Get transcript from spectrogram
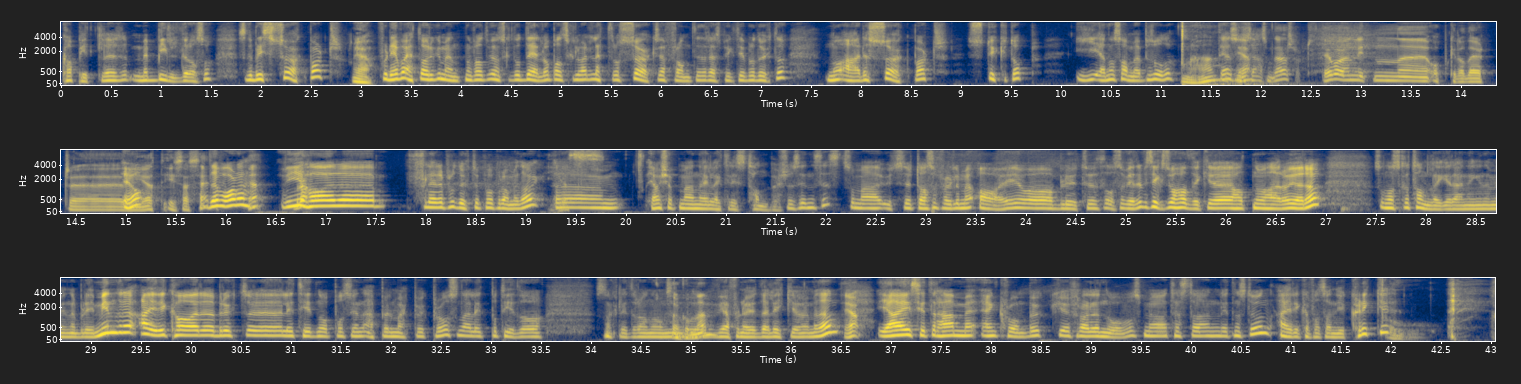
kapitler med bilder også, så det blir søkbart. Ja. For det var et av argumentene for at vi ønsket å dele opp, at det skulle være lettere å søke seg fram til det respektive produktet. Nå er det søkbart stykket opp i en og samme episode. Det syns Ja, jeg er smart. det er smart. Det var jo en liten uh, oppgradert Ja, nyhet i seg selv. Det var det. Ja, vi har uh, flere produkter på programmet i dag. Yes. Jeg har kjøpt meg en elektrisk tannbørste siden sist, som er utstyrt da selvfølgelig med AI og Bluetooth osv. Hvis ikke så hadde vi ikke hatt noe her å gjøre. Så nå skal tannlegeregningene mine bli mindre. Eirik har brukt litt tid nå på sin Apple Macbook Pro, så det er litt på tide å snakke litt om, om hvor vi er fornøyd eller ikke med den. Ja. Jeg sitter her med en Chromebook fra Lenovo som jeg har testa en liten stund. Eirik har fått seg nye klikker.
